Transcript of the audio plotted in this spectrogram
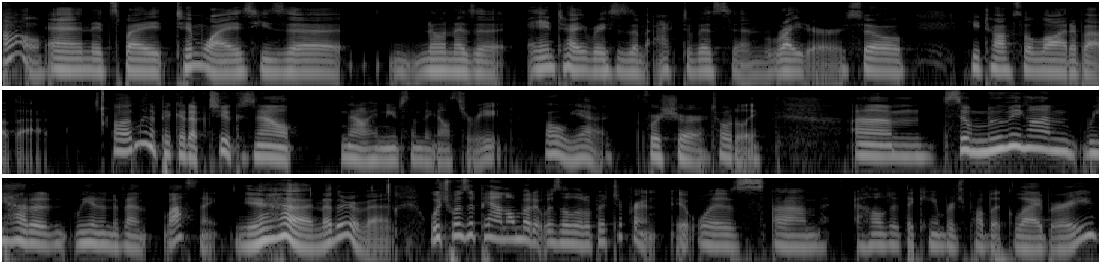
Oh, and it's by Tim Wise. He's a known as an anti-racism activist and writer. So he talks a lot about that. oh, I'm going to pick it up too because now now I need something else to read. Oh yeah, for sure. Totally. Um, so moving on, we had a we had an event last night. Yeah, another event. which was a panel, but it was a little bit different. It was um, held at the Cambridge Public Library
